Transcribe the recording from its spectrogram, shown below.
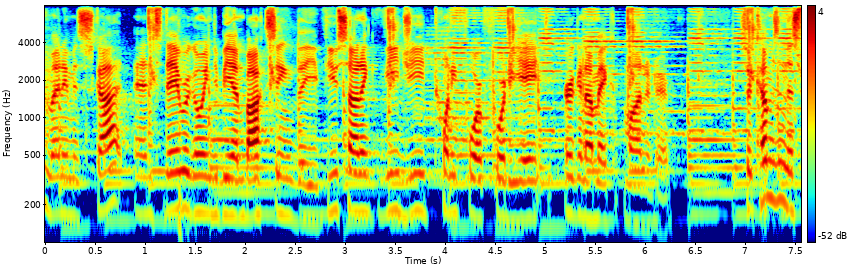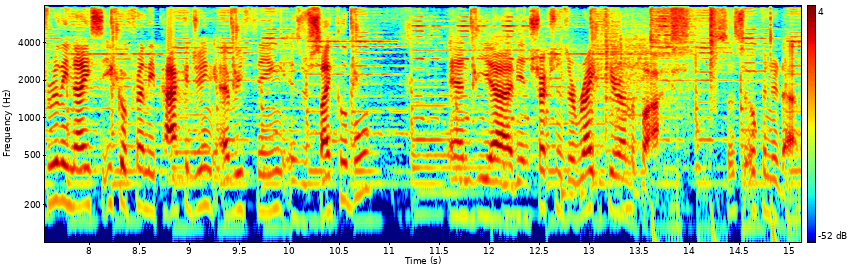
my name is Scott, and today we're going to be unboxing the ViewSonic VG2448 ergonomic monitor. So it comes in this really nice eco-friendly packaging. Everything is recyclable, and the, uh, the instructions are right here on the box. So let's open it up.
